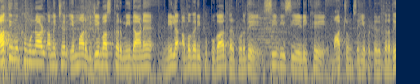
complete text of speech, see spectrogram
அதிமுக முன்னாள் அமைச்சர் எம் ஆர் விஜயபாஸ்கர் மீதான நில அபகரிப்பு புகார் தற்பொழுது சிபிசிஐடிக்கு மாற்றம் செய்யப்பட்டிருக்கிறது.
